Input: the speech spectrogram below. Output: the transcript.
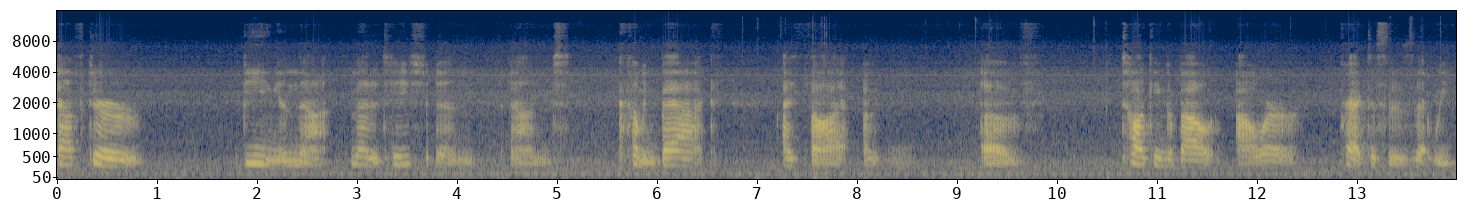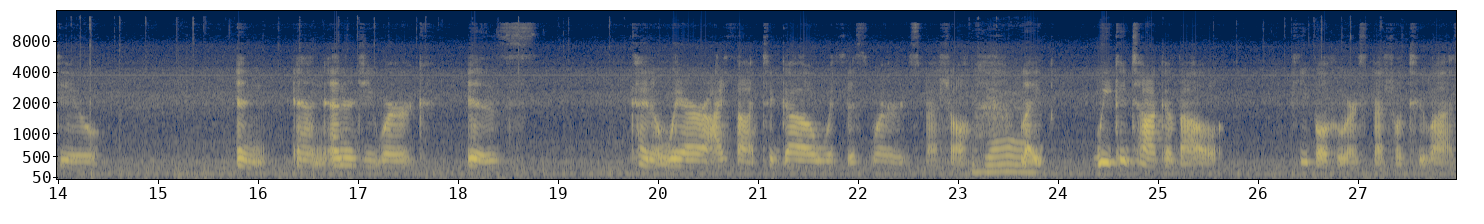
after being in that meditation and coming back, I thought of, of talking about our practices that we do and and energy work is kind of where I thought to go with this word special. Yeah. Like we could talk about people who are special to us,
